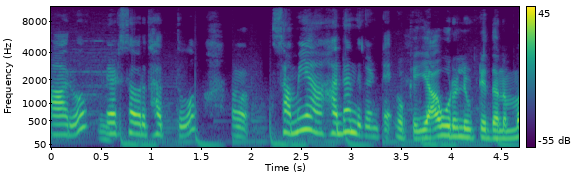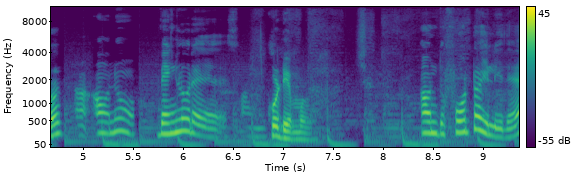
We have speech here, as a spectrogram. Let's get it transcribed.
ಆರು ಎರಡ್ ಸಾವಿರದ ಹತ್ತು. ಸಮಯ ಹನ್ನೊಂದು ಗಂಟೆ. ಓಕೆ ಯಾವ ಊರಲ್ಲಿ ಹುಟ್ಟಿದ್ದ ನಮ್ಮ ಅವನು ಬೆಂಗಳೂರೇ ಸ್ವಾಮಿ. ಕೊಡಿ ಅಮ್ಮ ಅವನದು ಫೋಟೋ ಇಲ್ಲಿದೆ.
